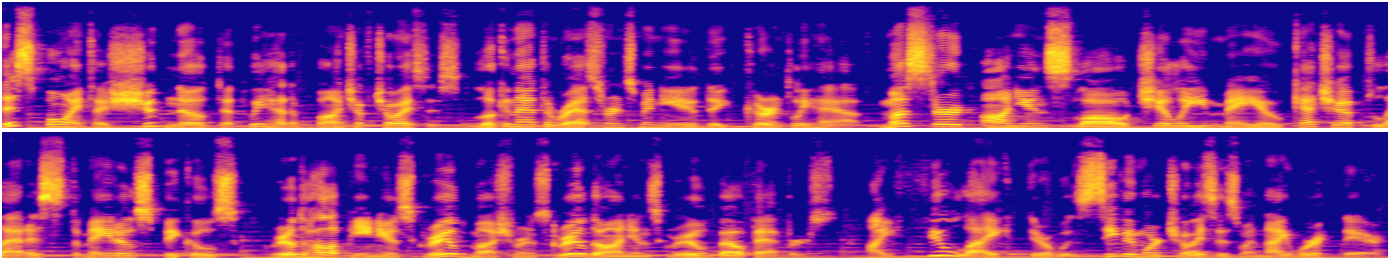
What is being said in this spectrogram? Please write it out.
this point, I should note that we had a bunch of choices. Looking at the restaurant's menu they currently have mustard, onions, slaw, chili, mayo, ketchup, lettuce, tomatoes, pickles, grilled jalapenos, grilled mushrooms, grilled onions, grilled bell peppers. I feel like there was even more choices when I worked there.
